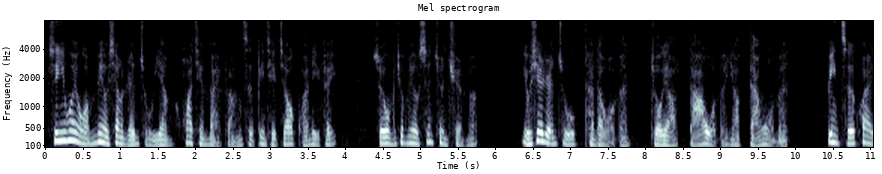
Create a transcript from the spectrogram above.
是因为我们没有像人主一样花钱买房子，并且交管理费，所以我们就没有生存权吗？有些人族看到我们就要打我们，要赶我们。并责怪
